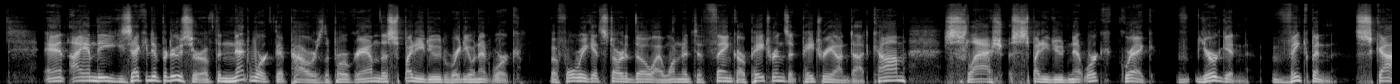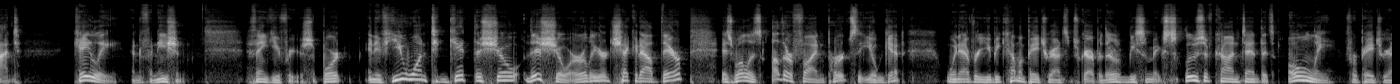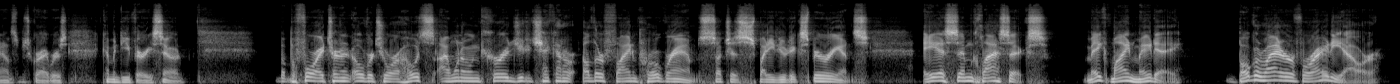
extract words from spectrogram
and I am the executive producer of the network that powers the program, the Spidey Dude Radio Network. Before we get started, though, I wanted to thank our patrons at patreon.com slash Spidey Dude Network, Greg, Jurgen, Vinkman, Scott, Kaylee, and Phoenician. Thank you for your support. And if you want to get the show this show earlier, check it out there, as well as other fine perks that you'll get whenever you become a Patreon subscriber. There will be some exclusive content that's only for Patreon subscribers coming to you very soon. But before I turn it over to our hosts, I want to encourage you to check out our other fine programs, such as Spidey Dude Experience, ASM Classics, Make Mine Mayday, Bogan Rider Variety Hour,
